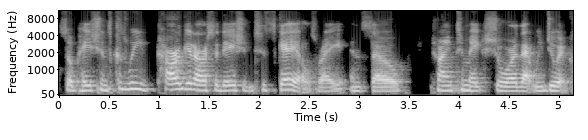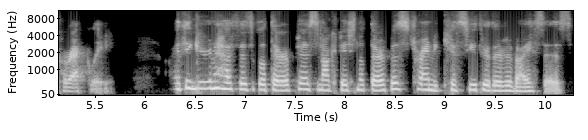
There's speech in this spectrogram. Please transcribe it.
So, patients, because we target our sedation to scales, right? And so, trying to make sure that we do it correctly. I think you're going to have physical therapists and occupational therapists trying to kiss you through their devices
